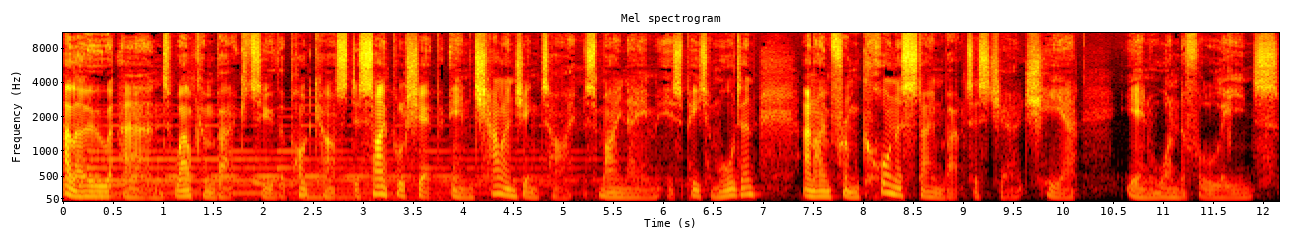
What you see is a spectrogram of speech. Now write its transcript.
Hello, and welcome back to the podcast Discipleship in Challenging Times. My name is Peter Morden, and I'm from Cornerstone Baptist Church here in wonderful Leeds.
